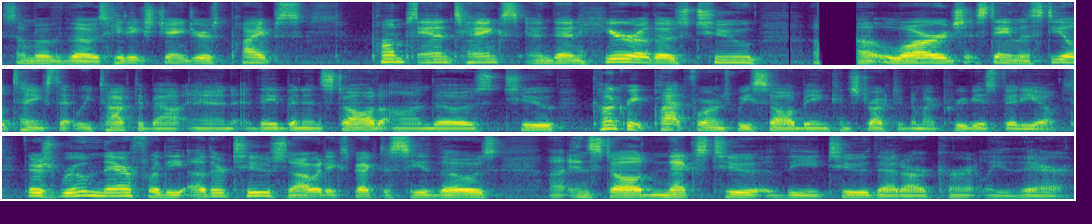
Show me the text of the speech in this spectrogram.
some of those heat exchangers, pipes, pumps, and tanks. And then here are those two uh, large stainless steel tanks that we talked about, and they've been installed on those two concrete platforms we saw being constructed in my previous video. There's room there for the other two, so I would expect to see those uh, installed next to the two that are currently there.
